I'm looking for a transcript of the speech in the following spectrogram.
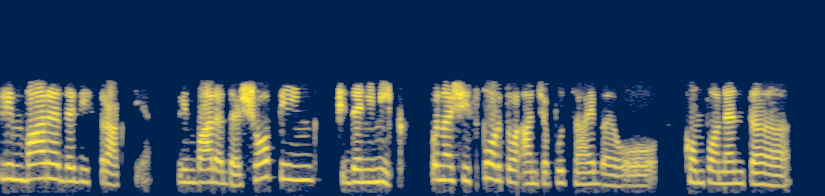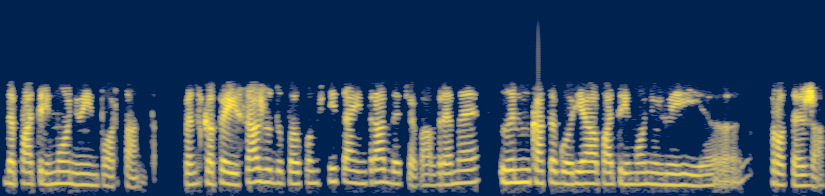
plimbare de distracție plimbare de shopping și de nimic. Până și sportul a început să aibă o componentă de patrimoniu importantă. Pentru că peisajul, după cum știți, a intrat de ceva vreme în categoria patrimoniului uh, protejat.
